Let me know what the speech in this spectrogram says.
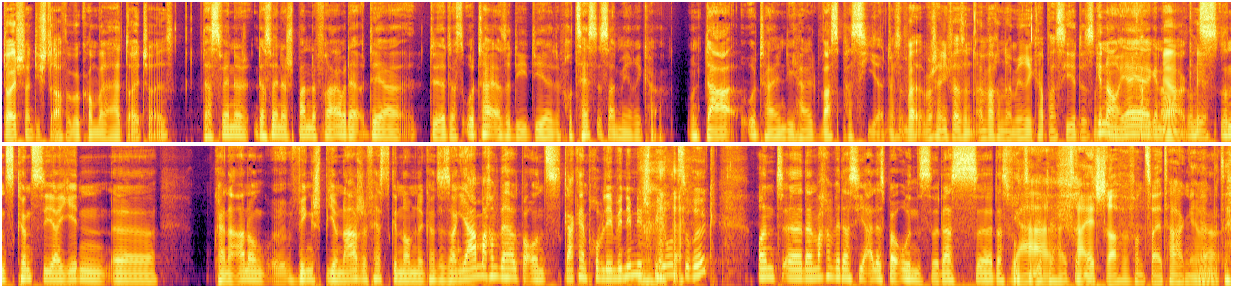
Deutschland die Strafe bekommen, weil er halt Deutscher ist. das wäre eine, das wäre eine spannende Frage, aber der, der, der, das Urteil, also die, die, der Prozess ist Amerika. Und da urteilen die halt, was passiert. Das, wahrscheinlich, was in- einfach in Amerika passiert ist. Genau, ja, ja, kann- genau. Ja, okay. sonst, sonst könntest du ja jeden, äh, keine Ahnung, äh, wegen Spionage festgenommen, dann könntest du sagen, ja, machen wir halt bei uns, gar kein Problem. Wir nehmen den Spion zurück und äh, dann machen wir das hier alles bei uns. Das, äh, das funktioniert ja, ja, halt nicht. Freiheitsstrafe von zwei Tagen. Ja, Ja. bitte.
